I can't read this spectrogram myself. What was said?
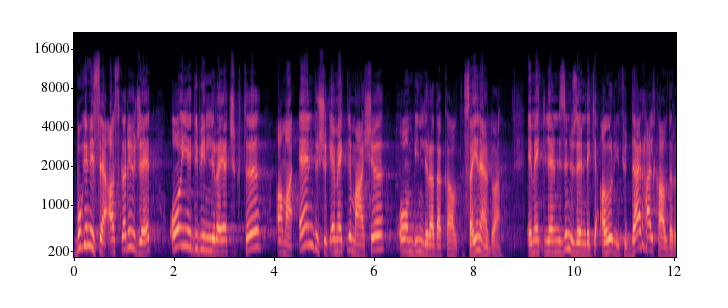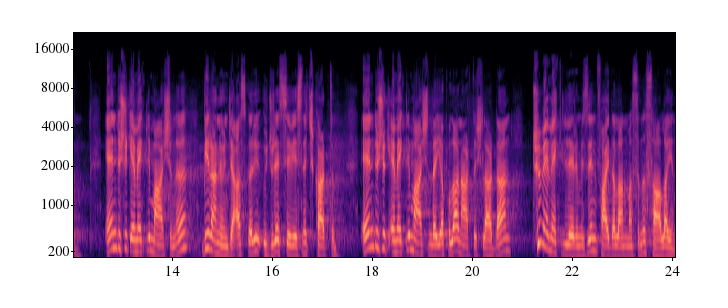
Bugün ise asgari ücret 17 bin liraya çıktı ama en düşük emekli maaşı 10 bin lirada kaldı. Sayın Erdoğan, emeklilerimizin üzerindeki ağır yükü derhal kaldırın. En düşük emekli maaşını bir an önce asgari ücret seviyesine çıkartın. En düşük emekli maaşında yapılan artışlardan tüm emeklilerimizin faydalanmasını sağlayın.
